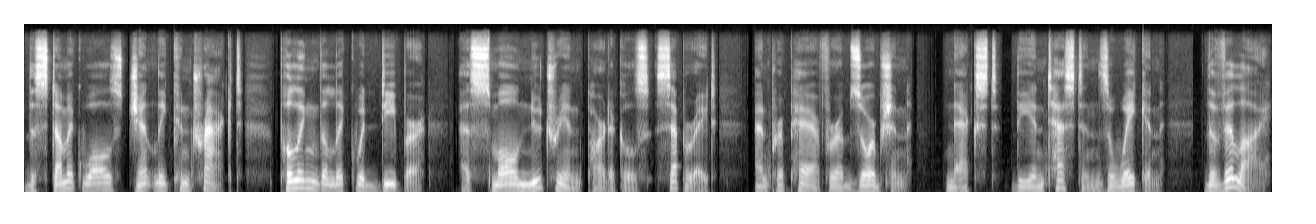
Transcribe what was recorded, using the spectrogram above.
The stomach walls gently contract, pulling the liquid deeper as small nutrient particles separate and prepare for absorption. Next, the intestines awaken. The villi,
